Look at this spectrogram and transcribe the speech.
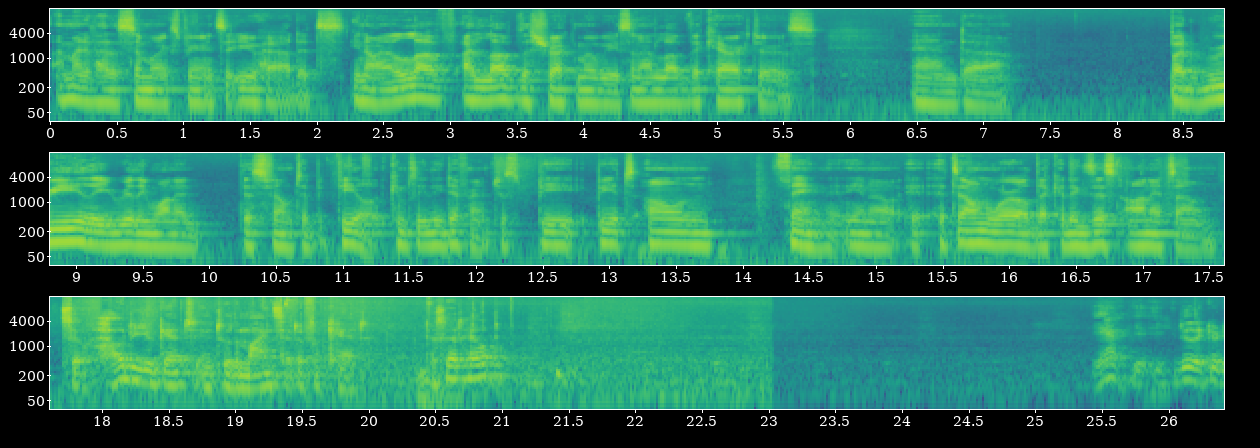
I might have had a similar experience that you had. It's you know, I love, I love the Shrek movies and I love the characters, and uh, but really, really wanted this film to feel completely different. Just be be its own thing. You know, its own world that could exist on its own. So how do you get into the mindset of a cat? Does that help? Yeah, you, you do that good.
